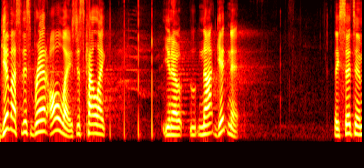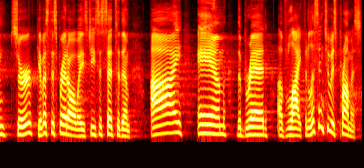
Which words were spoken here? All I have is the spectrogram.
give us this bread always. Just kind of like, you know, not getting it. They said to him, Sir, give us this bread always. Jesus said to them, I am the bread of life. And listen to his promise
